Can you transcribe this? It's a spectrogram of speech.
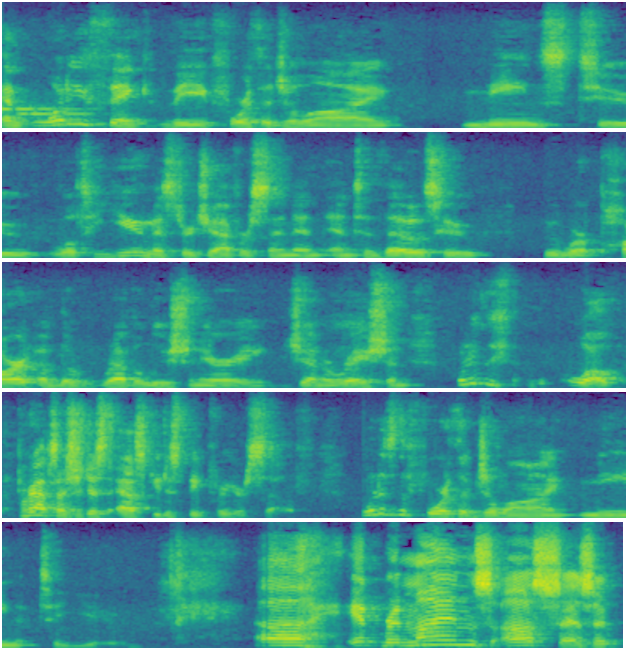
And what do you think the Fourth of July means to well to you, Mr. Jefferson, and, and to those who who were part of the revolutionary generation? The well, perhaps I should just ask you to speak for yourself. What does the Fourth of July mean to you? Uh, it reminds us, as it,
